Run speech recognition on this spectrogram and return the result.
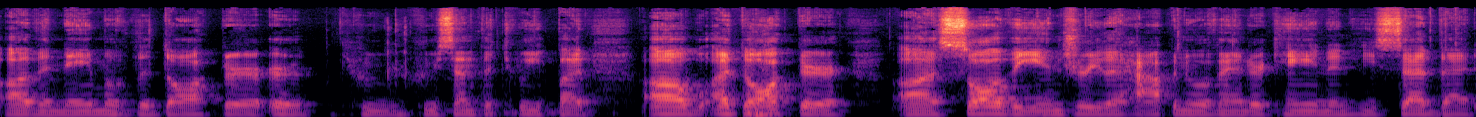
uh, the name of the doctor or who who sent the tweet, but uh, a doctor uh, saw the injury that happened to Evander Kane, and he said that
